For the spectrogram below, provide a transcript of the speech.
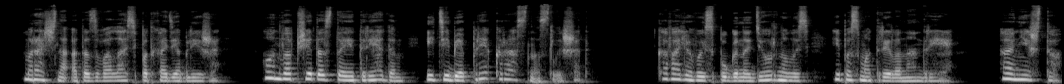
– мрачно отозвалась, подходя ближе. «Он вообще-то стоит рядом и тебя прекрасно слышит». Ковалева испуганно дернулась и посмотрела на Андрея. «Они что,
